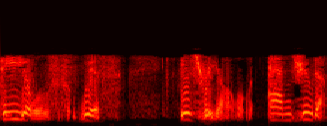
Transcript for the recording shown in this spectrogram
deals with Israel and Judah.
